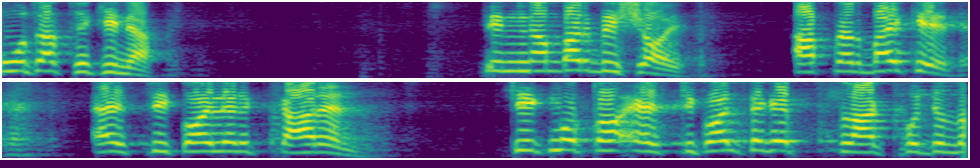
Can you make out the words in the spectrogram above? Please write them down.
পৌঁছাচ্ছে কিনা? তিন নাম্বার বিষয়, আপনার বাইকের এসটি কয়েলের কারেন্ট ঠিক মতো এসটি কয়েল থেকে প্লাগ পর্যন্ত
